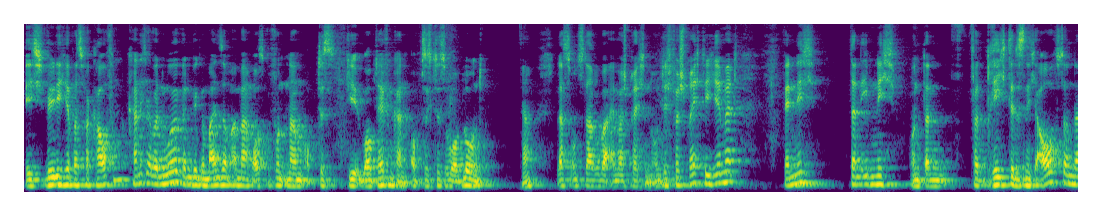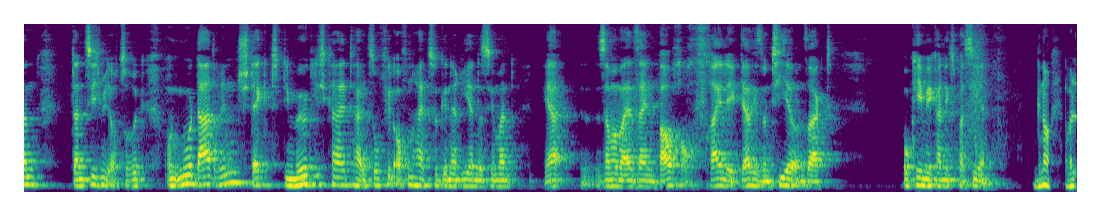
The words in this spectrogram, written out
ich will dir hier was verkaufen, kann ich aber nur, wenn wir gemeinsam einmal herausgefunden haben, ob das dir überhaupt helfen kann, ob sich das überhaupt lohnt. Ja, lass uns darüber einmal sprechen. Und ich verspreche dir hiermit, wenn nicht, dann eben nicht. Und dann verdrehe ich dir das nicht auf, sondern dann ziehe ich mich auch zurück. Und nur da drin steckt die Möglichkeit, halt so viel Offenheit zu generieren, dass jemand, ja, sagen wir mal, seinen Bauch auch freilegt, ja, wie so ein Tier und sagt, okay, mir kann nichts passieren. Genau, aber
